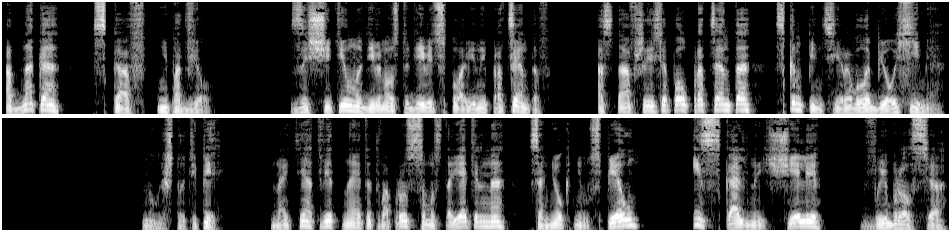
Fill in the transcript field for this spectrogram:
Однако скаф не подвел защитил на 99,5%. Оставшиеся полпроцента скомпенсировала биохимия. Ну и что теперь? Найти ответ на этот вопрос самостоятельно Санек не успел. Из скальной щели выбрался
